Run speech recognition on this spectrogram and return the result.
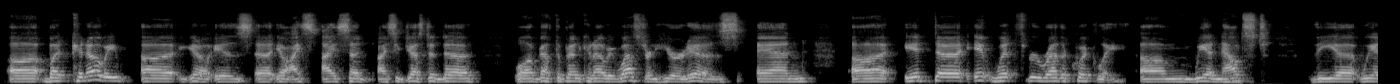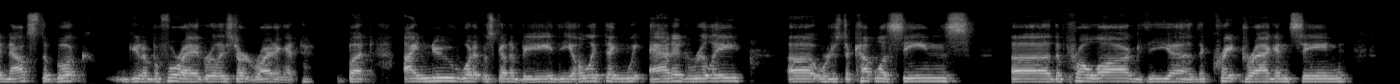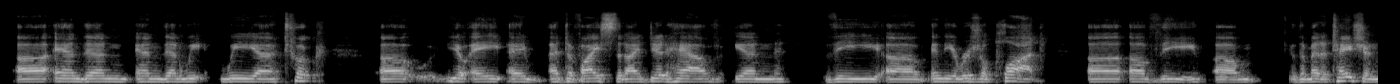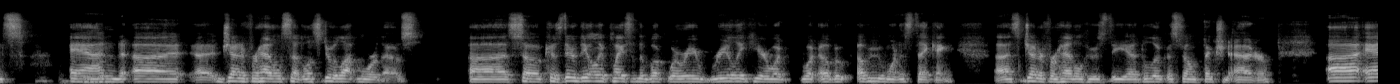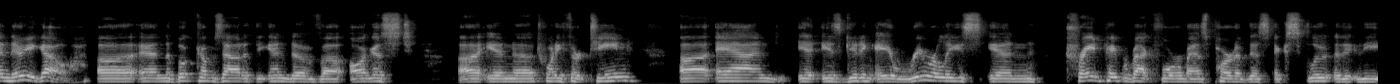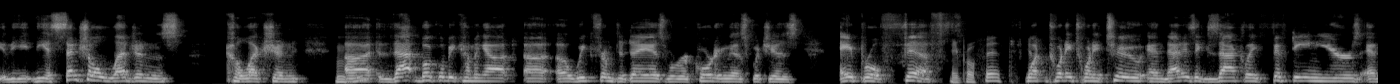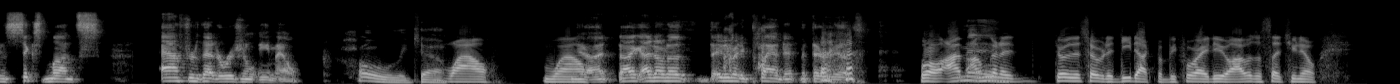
Uh, but Kenobi, uh, you know, is uh, you know, I I said I suggested, uh, well, I've got the Ben Kenobi Western. Here it is, and uh, it uh, it went through rather quickly. Um, we announced the uh, we announced the book, you know, before I had really started writing it. But I knew what it was going to be. The only thing we added really uh, were just a couple of scenes, uh, the prologue, the uh, the krayt dragon scene, uh, and then and then we we uh, took uh, you know a, a a device that I did have in the uh, in the original plot uh, of the um, the meditations, and uh, uh, Jennifer Heddle said, "Let's do a lot more of those." Uh, so, because they're the only place in the book where we really hear what what Obi Wan is thinking. Uh, it's Jennifer Heddle, who's the uh, the Lucasfilm fiction editor, uh, and there you go. Uh, and the book comes out at the end of uh, August uh, in uh, 2013, uh, and it is getting a re-release in trade paperback form as part of this exclude the, the, the the essential legends collection. Mm-hmm. uh, that book will be coming out uh, a week from today as we're recording this which is april 5th april 5th what 2022 and that is exactly 15 years and six months after that original email. Holy cow. Wow. Wow. Yeah i, I, I don't know if anybody planned it but there it is. Well i'm, I'm gonna throw this over to D-Doc, but before I do, I will just let you know,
